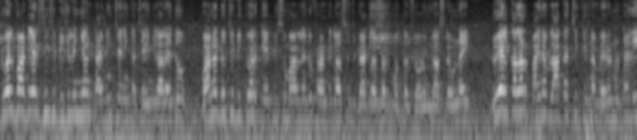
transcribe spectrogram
Twelve forty eight CC diesel engine timing chain ఇంకా చేంజ్ కాలేదు. బానట్ నుంచి డిక్ వరకు ఏపీస్ మారలేదు. ఫ్రంట్ గ్లాస్ నుంచి బ్యాక్ గ్లాస్ వరకు మొత్తం షోరూమ్ గ్లాస్లో ఉన్నాయి. డ్యూయల్ కలర్ పైన బ్లాక్ వచ్చి కింద మెరూన్ ఉంటుంది.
